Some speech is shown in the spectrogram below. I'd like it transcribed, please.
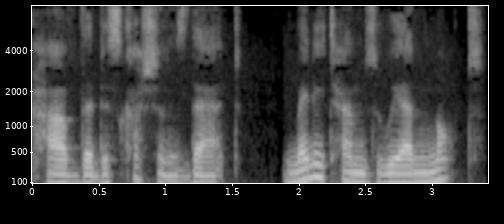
have the discussions that many times we are not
